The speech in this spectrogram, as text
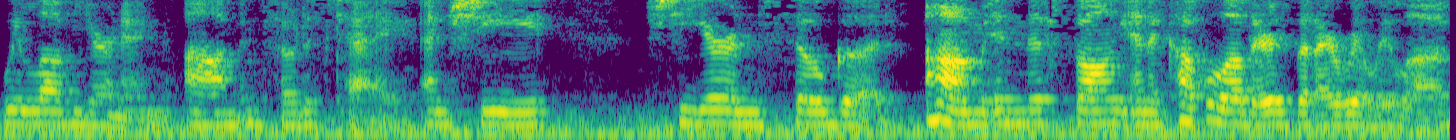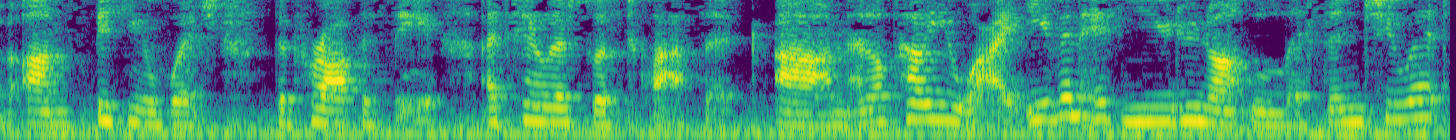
we love yearning, um, and so does Tay. And she she yearns so good um, in this song and a couple others that I really love. Um, speaking of which, The Prophecy, a Taylor Swift classic. Um, and I'll tell you why. Even if you do not listen to it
